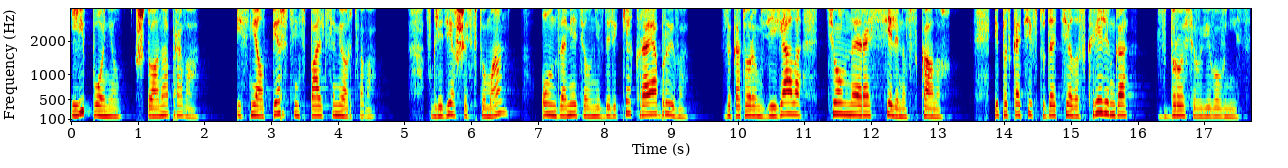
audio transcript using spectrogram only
Ли понял, что она права, и снял перстень с пальца мертвого. Вглядевшись в туман, он заметил невдалеке край обрыва, за которым зияла темная расселена в скалах, и, подкатив туда тело Скреллинга, сбросил его вниз.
